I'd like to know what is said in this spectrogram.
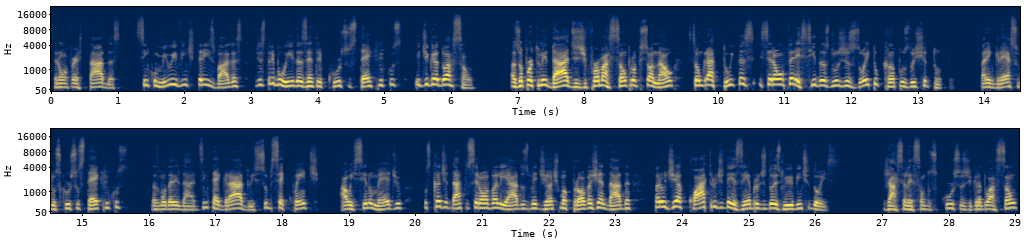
Serão ofertadas 5.023 vagas distribuídas entre cursos técnicos e de graduação. As oportunidades de formação profissional são gratuitas e serão oferecidas nos 18 campos do Instituto. Para ingresso nos cursos técnicos, nas modalidades integrado e subsequente ao ensino médio, os candidatos serão avaliados mediante uma prova agendada para o dia 4 de dezembro de 2022. Já a seleção dos cursos de graduação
